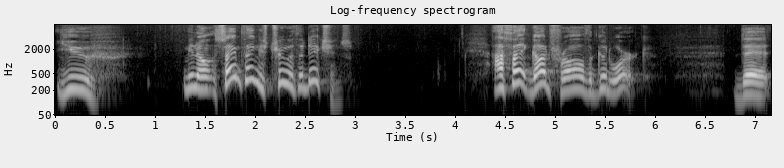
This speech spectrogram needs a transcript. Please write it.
you you know, the same thing is true with addictions. I thank God for all the good work that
